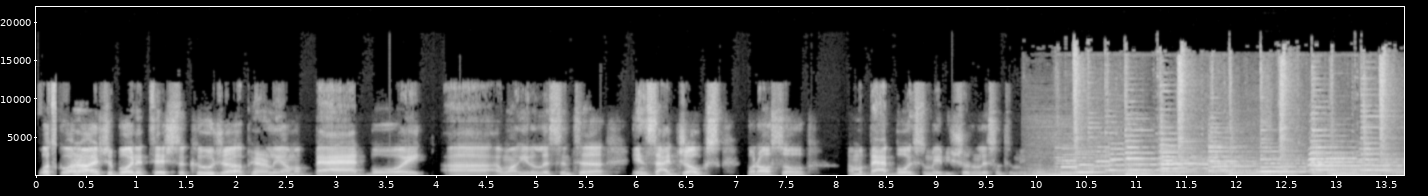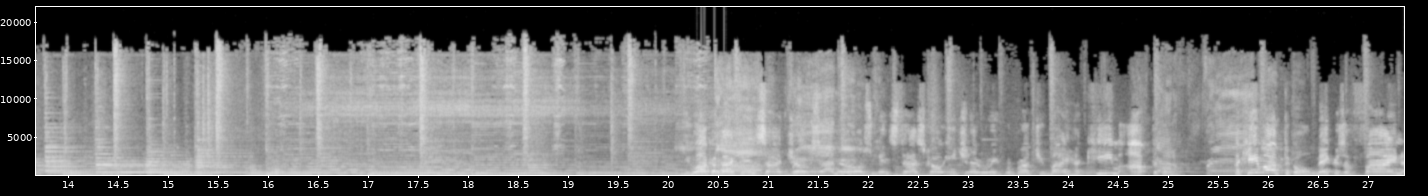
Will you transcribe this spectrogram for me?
What's going on? It's your boy Natish Sakhuja. Apparently, I'm a bad boy. Uh, I want you to listen to inside jokes, but also I'm a bad boy, so maybe you shouldn't listen to me. Welcome back to Inside Jokes. I'm your host, Vince Tedesco. Each and every week, we're brought to you by Hakeem Optical. Hakeem Optical, makers of fine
